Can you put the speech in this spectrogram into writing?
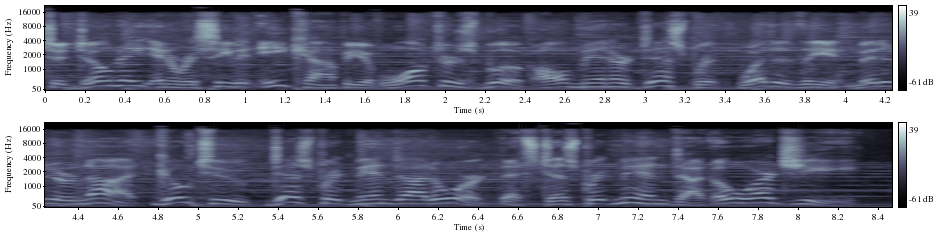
To donate and receive an e copy of Walter's book, All Men Are Desperate, whether they admit it or not, go to desperatemen.org. That's desperatemen.org.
